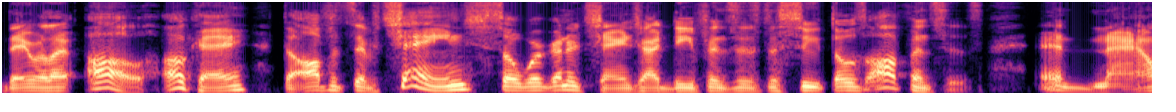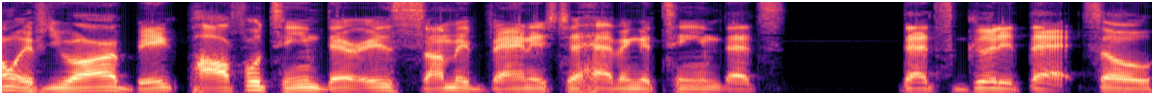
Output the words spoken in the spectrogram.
they were like, oh, okay, the offense have changed. So we're going to change our defenses to suit those offenses. And now, if you are a big, powerful team, there is some advantage to having a team that's that's good at that. So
